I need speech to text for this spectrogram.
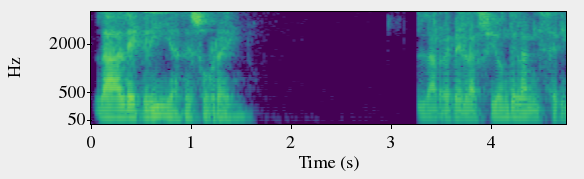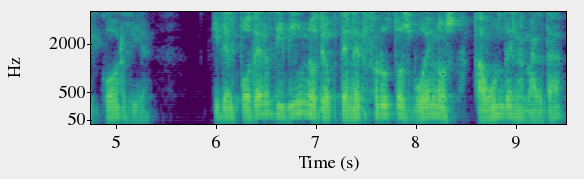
la alegría de su reino. La revelación de la misericordia y del poder divino de obtener frutos buenos aún de la maldad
